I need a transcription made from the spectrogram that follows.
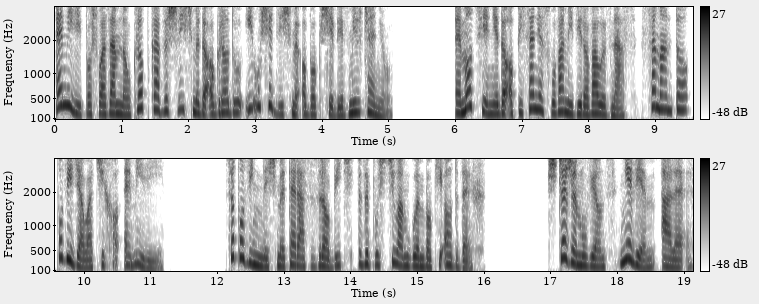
Emily poszła za mną. Wyszliśmy do ogrodu i usiedliśmy obok siebie w milczeniu. Emocje nie do opisania słowami wirowały w nas. Samanto, powiedziała cicho Emily. Co powinnyśmy teraz zrobić? Wypuściłam głęboki oddech. Szczerze mówiąc, nie wiem, ale...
